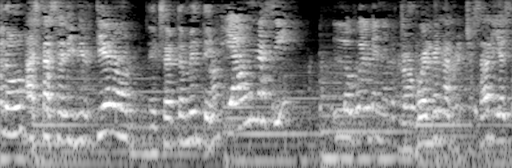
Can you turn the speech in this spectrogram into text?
malo. hasta se divirtieron. Exactamente. ¿No? Y aún así, lo vuelven a rechazar. Lo vuelven a rechazar y es,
